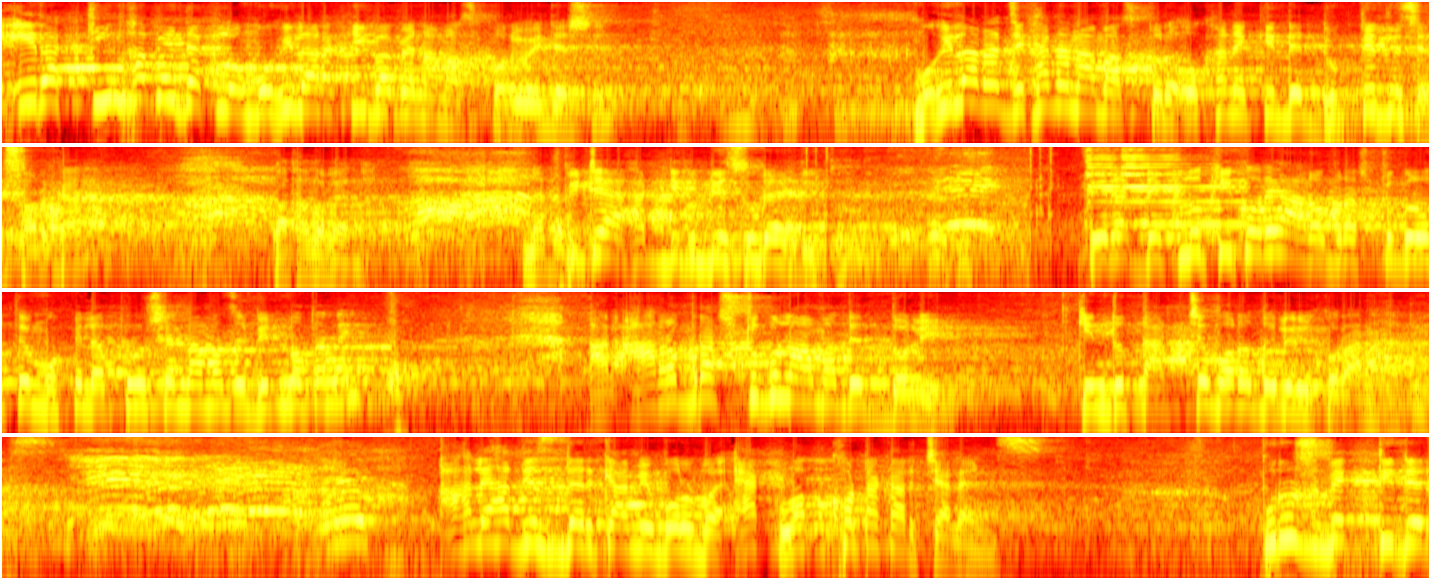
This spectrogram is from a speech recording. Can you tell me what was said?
এরা কীভাবে দেখল? মহিলারা কীভাবে নামাজ পড়ে ওই দেশে? মহিলারা যেখানে নামাজ পড়ে, ওখানে কি ঢুকতে দিছে সরকার? কথা বলে না। পিঠে হাড্ডি গুড্ডি ছুড়াই দিত। এরা দেখল কি করে? আরব রাষ্ট্রগুলোতে মহিলা পুরুষের নামাজে ভিন্নতা নেই। আর আরব রাষ্ট্রগুলো আমাদের দলিল, কিন্তু তার চেয়ে বড় দলিল কোরআন হাদিস। আহলে হাদিসদেরকে আমি বলব, এক লক্ষ টাকার চ্যালেঞ্জ পুরুষ ব্যক্তিদের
